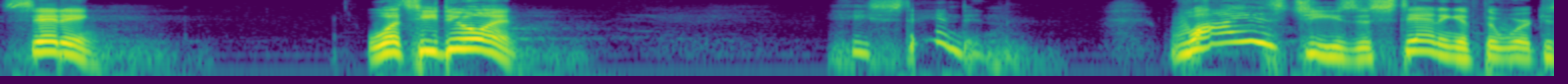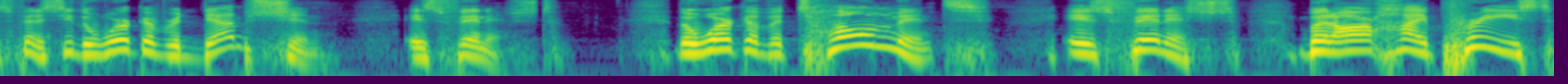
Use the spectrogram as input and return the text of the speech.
sitting. What's he doing? He's standing. Why is Jesus standing if the work is finished? See, the work of redemption is finished. The work of atonement is finished, but our high priest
